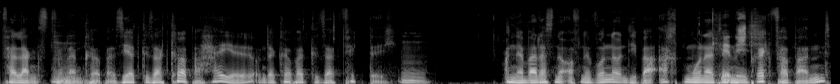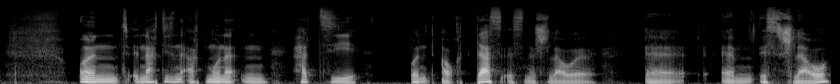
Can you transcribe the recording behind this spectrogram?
verlangst von Mhm. deinem Körper. Sie hat gesagt, Körper heil und der Körper hat gesagt, fick dich. Mhm. Und dann war das eine offene Wunde und die war acht Monate im. Streckverband. Und nach diesen acht Monaten hat sie, und auch das ist eine schlaue, äh, ähm, ist schlau,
